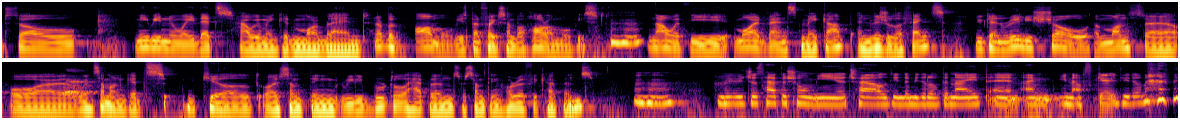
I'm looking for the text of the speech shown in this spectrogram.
So maybe in a way that's how we make it more bland. Not with all movies, but for example, horror movies. Mm-hmm. Now with the more advanced makeup and visual effects, you can really show a monster or when someone gets killed or something really brutal happens or something horrific happens. Mm-hmm. You just have to show me a child in the middle of the night, and I'm enough scared. You don't have to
